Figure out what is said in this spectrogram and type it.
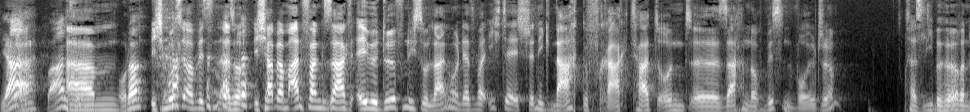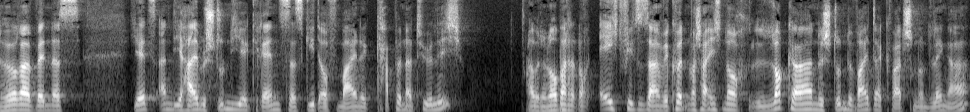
Ja, ja Wahnsinn, ähm, oder? Ich muss ja wissen, also ich habe am Anfang gesagt, ey, wir dürfen nicht so lange und jetzt war ich, der ständig nachgefragt hat und äh, Sachen noch wissen wollte. Das heißt, liebe Hörerinnen und Hörer, wenn das jetzt an die halbe Stunde hier grenzt, das geht auf meine Kappe natürlich. Aber der Norbert hat noch echt viel zu sagen. Wir könnten wahrscheinlich noch locker eine Stunde weiter quatschen und länger.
